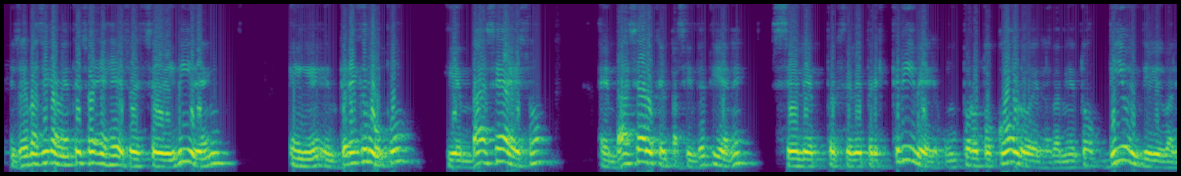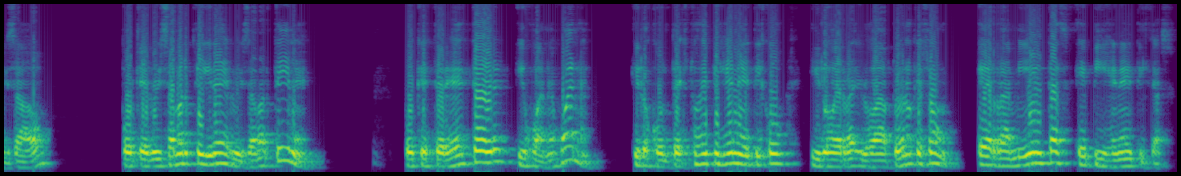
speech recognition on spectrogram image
Entonces, básicamente eso es eso, se dividen en, tres grupos y en base a eso, en base a lo que el paciente tiene, se le, se le prescribe un protocolo de tratamiento bioindividualizado, porque Luisa Martínez es Luisa Martínez, porque Esther es Esther y Juana es Juana. Y los contextos epigenéticos y los, los adaptógenos que son herramientas epigenéticas.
